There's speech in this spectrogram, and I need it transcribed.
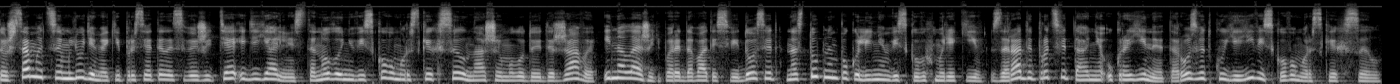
Тож саме цим людям, які присвятили своє життя і діяльність становленню військово-морських сил нашої молодої держави, і належить передавати свій досвід наступним поколінням військових моряків заради процвітання України та розвитку її військово-морських сил.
